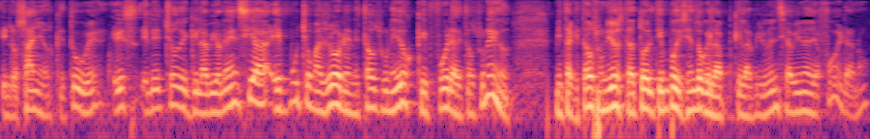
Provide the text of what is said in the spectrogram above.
en los años que tuve es el hecho de que la violencia es mucho mayor en Estados Unidos que fuera de Estados Unidos, mientras que Estados Unidos está todo el tiempo diciendo que la, violencia viene de afuera, ¿no?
